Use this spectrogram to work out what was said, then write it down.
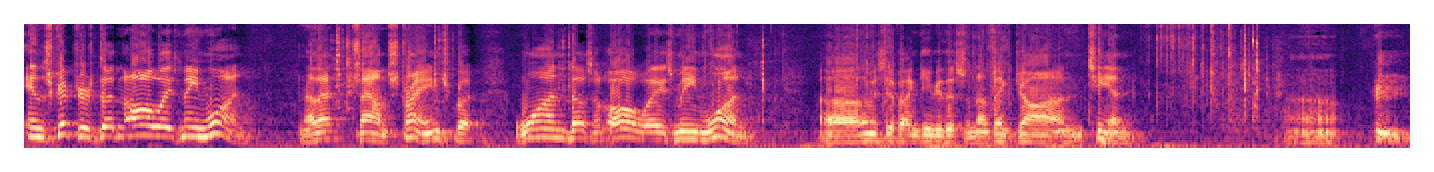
in the scriptures doesn't always mean one. Now that sounds strange, but one doesn't always mean one. Uh, let me see if I can give you this one. I think John 10. Uh,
